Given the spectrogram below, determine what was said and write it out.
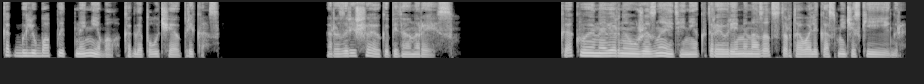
как бы любопытно не было, когда получаю приказ. «Разрешаю, капитан Рейс. Как вы, наверное, уже знаете, некоторое время назад стартовали космические игры.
